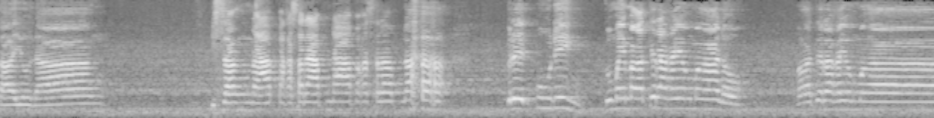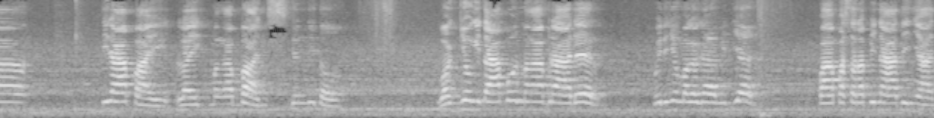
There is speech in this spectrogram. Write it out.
tayo ng isang napakasarap, napakasarap na bread pudding. Kung may mga tira kayong mga ano, mga tira kayong mga tinapay, like mga buns, ganito, huwag nyo itapon mga brother. Pwede nyo magagamit yan. Papasarapin natin yan.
